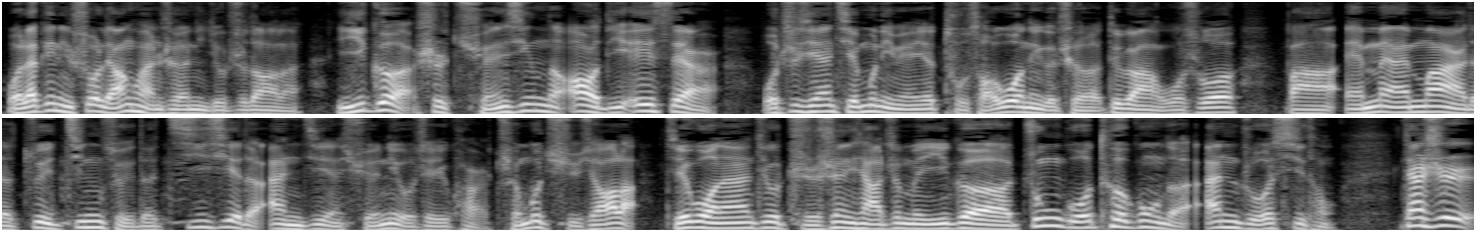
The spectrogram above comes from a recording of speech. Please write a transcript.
我来跟你说两款车，你就知道了。一个是全新的奥迪 A 四 L，我之前节目里面也吐槽过那个车，对吧？我说把 MMI 的最精髓的机械的按键、旋钮这一块全部取消了，结果呢，就只剩下这么一个中国特供的安卓系统。但是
